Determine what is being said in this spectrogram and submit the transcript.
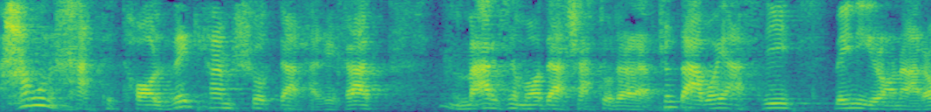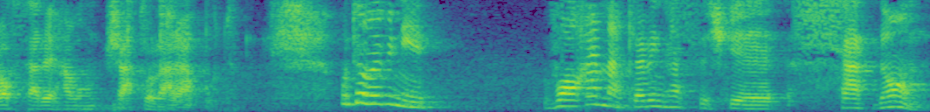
همون خط تالوک هم شد در حقیقت مرز ما در شط العرب چون دعوای اصلی بین ایران و عراق سر همون شط العرب بود. اونجا ببینید واقعا مطلب این هستش که صدام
